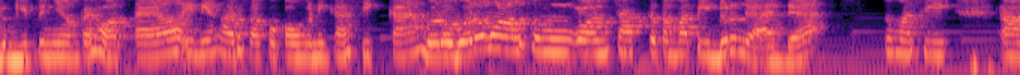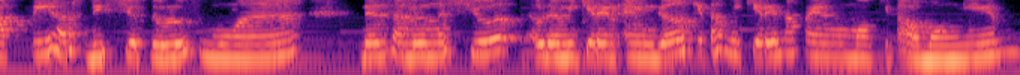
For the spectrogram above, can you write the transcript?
Begitu nyampe hotel, ini yang harus aku komunikasikan. Boro-boro mau langsung loncat ke tempat tidur nggak ada. tuh masih rapi harus di shoot dulu semua dan sambil nge-shoot udah mikirin angle kita mikirin apa yang mau kita omongin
